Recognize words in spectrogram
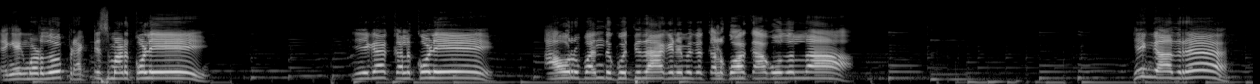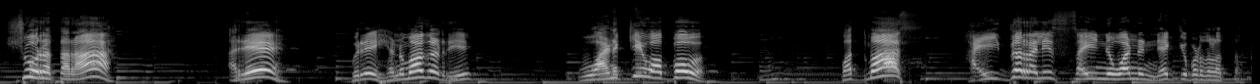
ಹೆಂಗ್ ಹೆಂಗ್ ಮಾಡೋದು? ಪ್ರಾಕ್ಟೀಸ್ ಮಾಡ್ಕೊಳ್ಳಿ. ಈಗ ಕಲ್ಕೊಳ್ಳಿ. ಅವರು ಬಂದು ಗೊತ್ತಿದಾಗ ನಿಮಗೆ ಕಲ್ಕೋಕ ಆಗೋದಿಲ್ಲ. ಹಿಂಗಾದ್ರೆ ಶೂರ ತರ. ಅರೇ, ಬರೀ ಹೆಣ್ಮಗಳ್ರಿ. ಒಣಕಿ ಒಬ್ಬವು. ಬದ್ಮಾಸ್ ಹೈದರ್ ಅಲಿ ಸೈನ್ಯವನ್ನು ನೆಗ್ಗಿ ಬಿಡದಳತ್ತ.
